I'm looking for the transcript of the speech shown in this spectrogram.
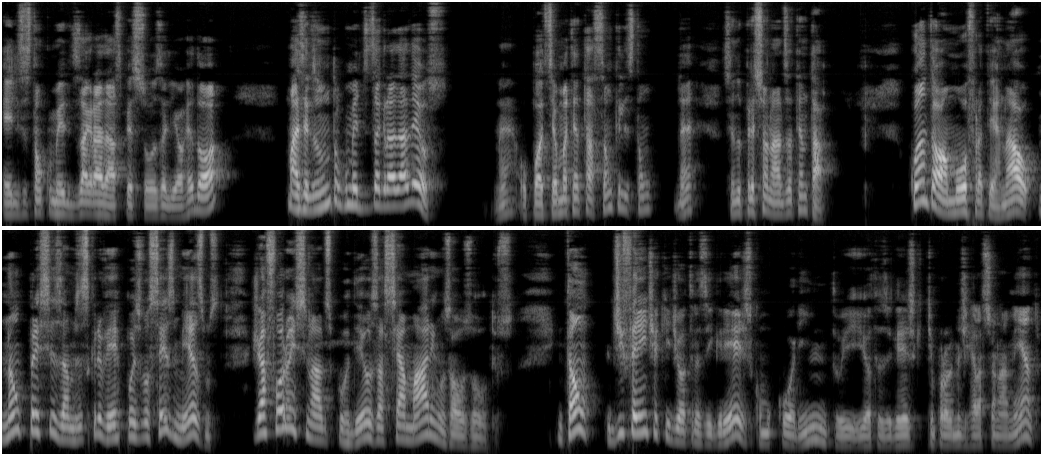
eles estão com medo de desagradar as pessoas ali ao redor, mas eles não estão com medo de desagradar a Deus. Né? Ou pode ser uma tentação que eles estão né, sendo pressionados a tentar. Quanto ao amor fraternal, não precisamos escrever, pois vocês mesmos já foram ensinados por Deus a se amarem uns aos outros. Então, diferente aqui de outras igrejas, como Corinto e outras igrejas que tinham problemas de relacionamento,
